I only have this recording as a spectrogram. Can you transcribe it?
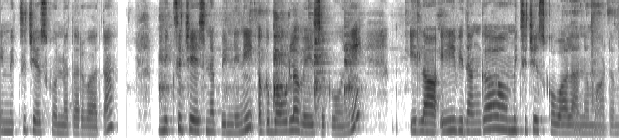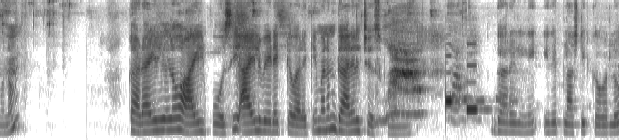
ఈ మిక్స్ చేసుకున్న తర్వాత మిక్స్ చేసిన పిండిని ఒక బౌల్లో వేసుకొని ఇలా ఈ విధంగా మిక్స్ చేసుకోవాలన్నమాట మనం. కడాయిలో ఆయిల్ పోసి ఆయిల్ వేడెక్కే వరకు మనం గారెలు చేసుకోవాలి. గారెల్ని ఇదే ప్లాస్టిక్ కవర్లో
